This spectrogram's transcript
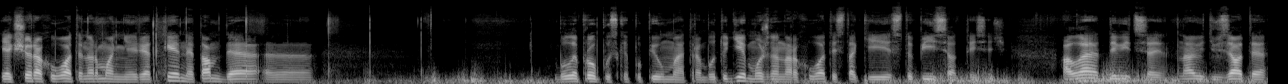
якщо рахувати нормальні рядки, не там, де е, були пропуски по пів метра, бо тоді можна нарахуватись так і 150 тисяч. Але дивіться, навіть взяти е,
